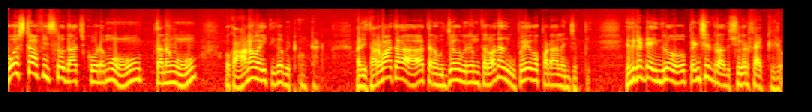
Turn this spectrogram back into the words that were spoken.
పోస్ట్ ఆఫీస్లో దాచుకోవడము తను ఒక ఆనవాయితీగా పెట్టుకుంటాడు. అది తర్వాత తన ఉద్యోగ విరమణ తర్వాత అది ఉపయోగపడాలని చెప్పి. ఎందుకంటే ఇందులో పెన్షన్ రాదు షుగర్ ఫ్యాక్టరీలో.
